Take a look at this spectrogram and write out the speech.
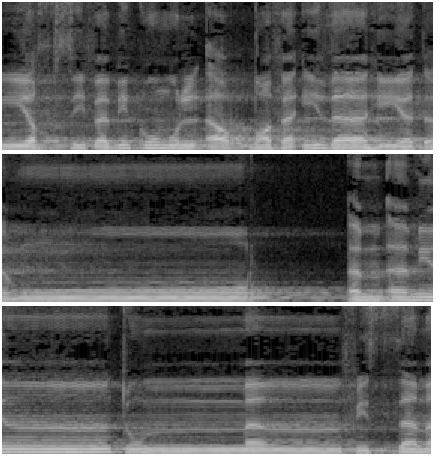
يخسف بكم الأرض فإذا هي تمور أم أمنتم من في السماء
